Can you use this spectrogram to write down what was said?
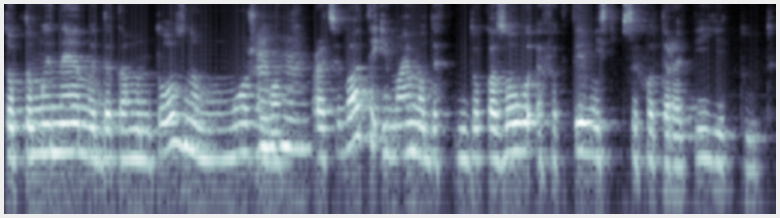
Тобто, ми не медикаментозно можемо Мгм. працювати і маємо доказову ефективність психотерапії тут.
